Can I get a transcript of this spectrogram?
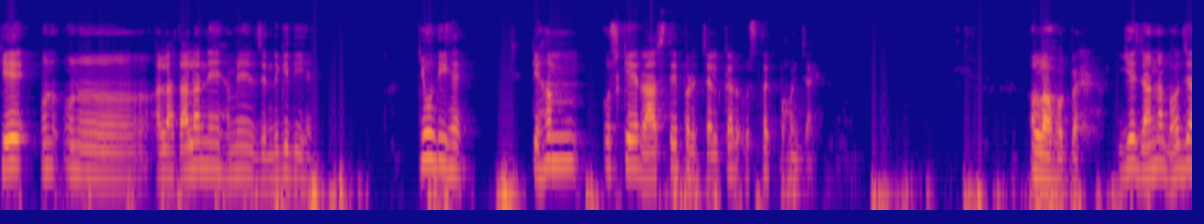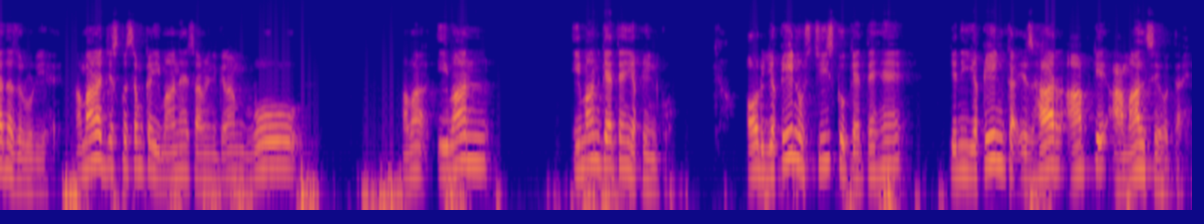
कि उन उन, अल्लाह ताला ने हमें ज़िंदगी दी है। क्यों दी है? कि हम उसके रास्ते पर चलकर उस तक पहुँच जाएँ। अल्लाह अकबर। ये जानना बहुत ज़्यादा ज़रूरी है। हमारा जिस किस्म का ईमान है, सामिन कराम, वो हमारा ईमान ईमान कहते हैं यकीन को। और यकीन उस चीज़ को कहते हैं, यानी यकीन का इजहार आपके अमाल से होता है।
